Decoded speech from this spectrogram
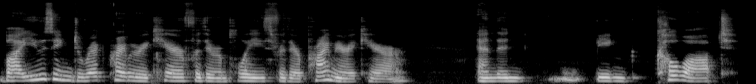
by using direct primary care for their employees for their primary care, and then being co opt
